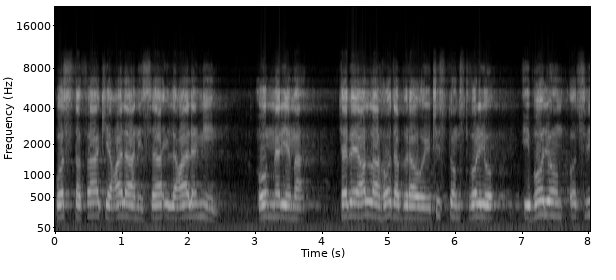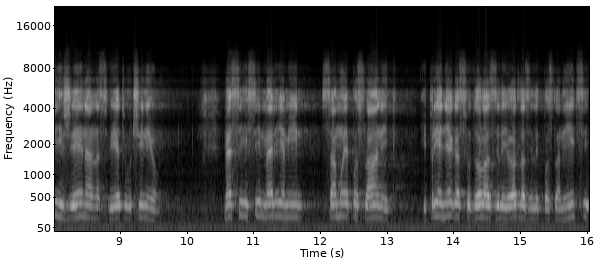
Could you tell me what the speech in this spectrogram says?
wa stafaki ala nisa il alamin. O Merjema, tebe je Allah odabrao i čistom stvorio i boljom od svih žena na svijetu učinio. Mesih sin Merjemin samo je poslanik i prije njega su dolazili i odlazili poslanici,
